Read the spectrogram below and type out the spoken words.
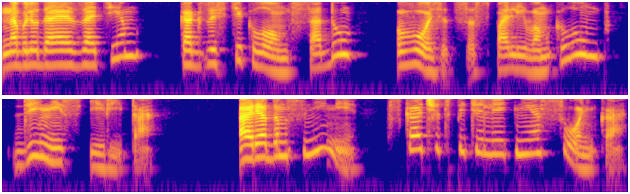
наблюдая за тем, как за стеклом в саду возятся с поливом клумб Денис и Рита. А рядом с ними скачет пятилетняя Сонька,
